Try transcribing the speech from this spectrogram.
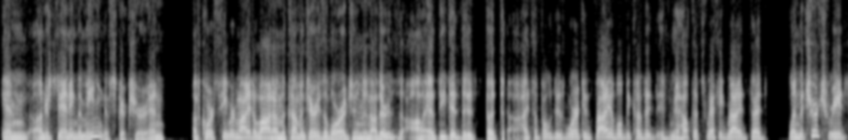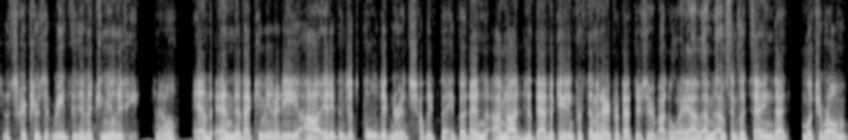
in understanding the meaning of scripture. And of course, he relied a lot on the commentaries of Origen and others uh, as he did this, but uh, I suppose his work is valuable because it, it helped us recognize that when the church reads the scriptures, it reads it in a community, you know, and and that community, uh, it isn't just pooled ignorance, shall we say? But and I'm not just advocating for seminary professors here, by the way. I'm I'm, I'm simply saying that what Jerome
